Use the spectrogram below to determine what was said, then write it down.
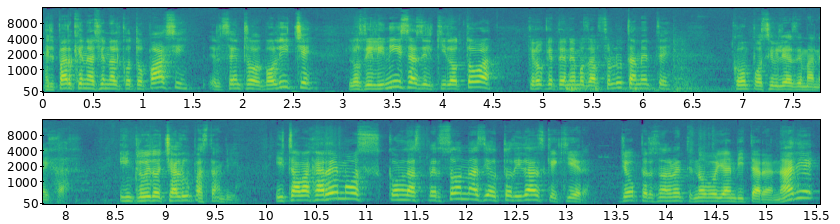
el Parque Nacional Cotopaxi, el Centro Boliche, los Dilinizas, el Quilotoa, creo que tenemos absolutamente con posibilidades de manejar, incluido Chalupas también. Y trabajaremos con las personas y autoridades que quieran. Yo personalmente no voy a invitar a nadie,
